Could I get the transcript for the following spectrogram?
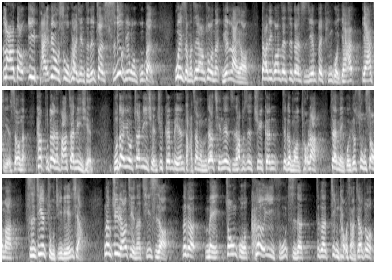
拉到一百六十五块钱，整整赚十六点五股本。为什么这样做呢？原来哦，大立光在这段时间被苹果压压挤的时候呢，他不断的发专利权，不断用专利权去跟别人打仗。我们知道前阵子他不是去跟这个 Motorola 在美国一个诉讼吗？直接阻击联想。那么据了解呢，其实哦，那个美中国刻意扶持的这个镜头厂叫做。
